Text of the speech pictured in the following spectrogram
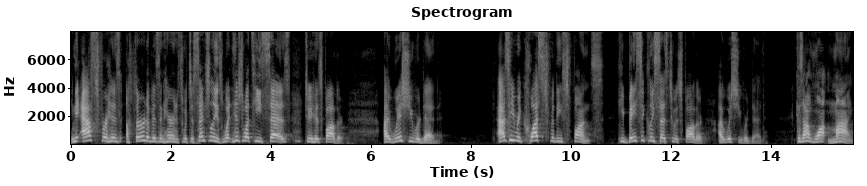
And he asks for his, a third of his inheritance, which essentially is what, here's what he says to his father I wish you were dead. As he requests for these funds, he basically says to his father, I wish you were dead because I want mine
